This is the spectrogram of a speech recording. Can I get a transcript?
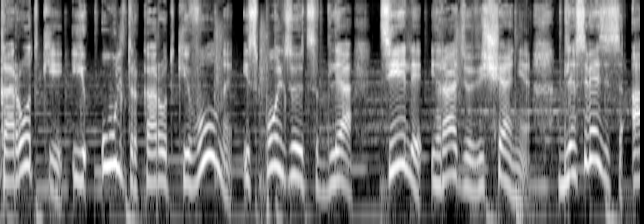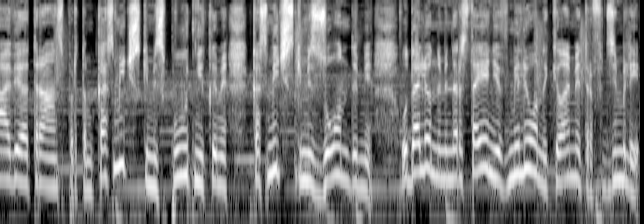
Короткие и ультракороткие волны используются для теле- и радиовещания, для связи с авиатранспортом, космическими спутниками, космическими зондами, удаленными на расстояние в миллионы километров от Земли.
